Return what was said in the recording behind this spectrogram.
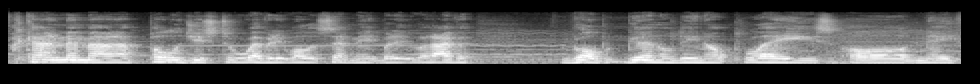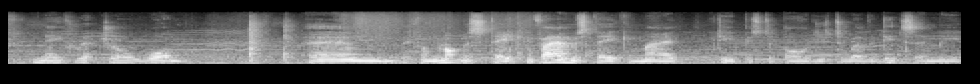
I can't remember. And apologies to whoever it was that sent me it, but it was either Rob Gernaldino Plays or Nath, Nath Retro 1. Um, if I'm not mistaken, if I am mistaken, my deepest apologies to whoever did send me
